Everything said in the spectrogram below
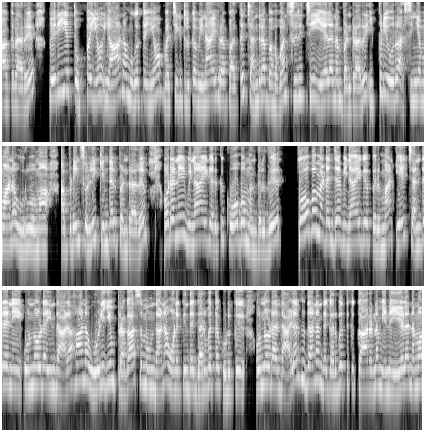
பாக்குறாரு பெரிய தொப்பையும் யானை முகத்தையும் வச்சுக்கிட்டு இருக்க விநாயகரை பார்த்து சந்திர பகவான் சிரிச்சு ஏளனம் பண்றாரு. இப்படி ஒரு அசிங்கமான உருவமா அப்படின்னு சொல்லி கிண்டல் பண்றாரு. உடனே விநாயகருக்கு கோபம் வந்துருது. கோபமடைஞ்ச விநாயக பெருமான் ஏ சந்திரனே உன்னோட இந்த அழகான ஒளியும் பிரகாசமும் தானே உனக்கு இந்த கர்வத்தை கொடுக்கு. உன்னோட அந்த அழகு தானே அந்த கர்வத்துக்கு காரணம் என்னை ஏளனமா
